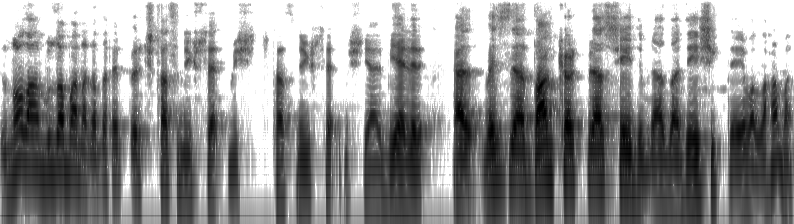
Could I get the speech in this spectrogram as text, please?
Nolan bu zamana kadar hep böyle çıtasını yükseltmiş. Çıtasını yükseltmiş. Yani bir yerleri yani mesela Dunkirk biraz şeydi. Biraz daha değişikti eyvallah ama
